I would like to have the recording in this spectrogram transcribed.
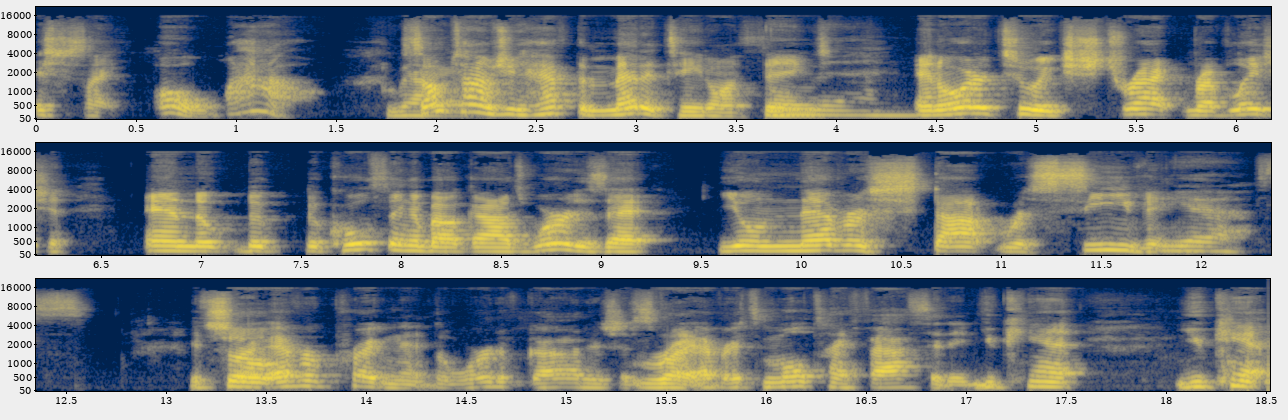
it's just like, oh, wow. Right. Sometimes you have to meditate on things Amen. in order to extract revelation. And the, the, the cool thing about God's word is that you'll never stop receiving. Yes. It's So- forever pregnant. The word of God is just Right. forever. It's multifaceted. You can't you can't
